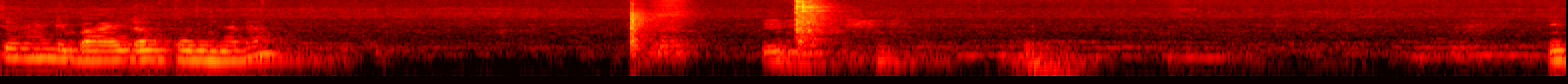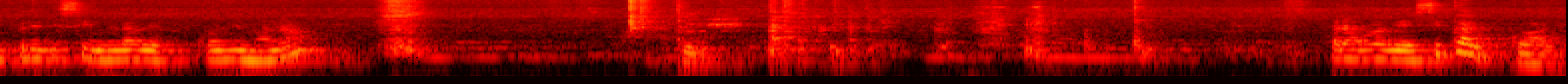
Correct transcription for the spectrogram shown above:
చూడండి బాయిల్ అవుతుంది కదా. ఇప్పుడు ఇది సిమ్లో పెట్టుకొని మనం రవ్వ వేసి కలుపుకోవాలి.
